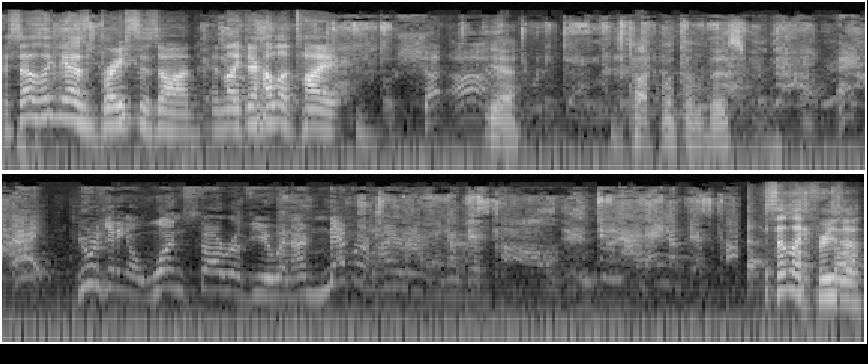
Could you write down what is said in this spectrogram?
It sounds like he has braces on and like they're hella tight. Shut up. Yeah. He's talking with a lisp. Hey, hey! You were getting a one-star review, and I'm never hiring you. This call. Do not hang up this call. It sounds like Frieza.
